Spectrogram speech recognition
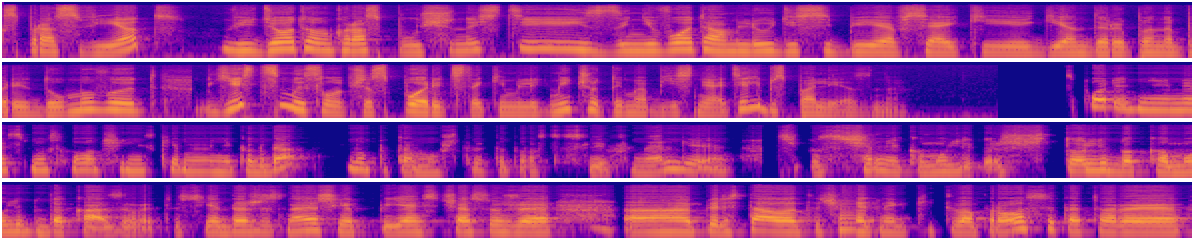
секс-просвет, Ведет он к распущенности, из-за него там люди себе всякие гендеры понапридумывают. Есть смысл вообще спорить с такими людьми, что-то им объяснять, или бесполезно? Спорить не имеет смысла вообще ни с кем и никогда, ну, потому что это просто слив энергии. Типа, зачем мне кому-либо что-либо кому-либо доказывать? То есть я даже, знаешь, я, я сейчас уже э, перестала отвечать на какие-то вопросы, которые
